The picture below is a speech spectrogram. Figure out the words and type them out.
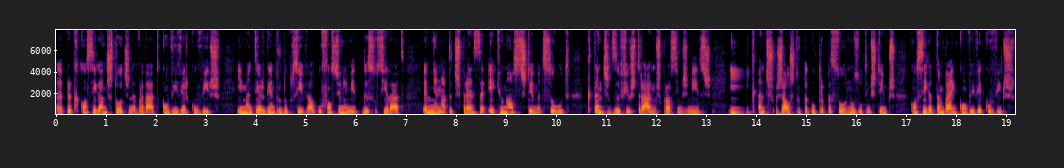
uh, para que consigamos todos, na verdade, conviver com o vírus e manter dentro do possível o funcionamento da sociedade, a minha nota de esperança é que o nosso sistema de saúde, que tantos desafios terá nos próximos meses e que antes já ultrapassou nos últimos tempos, consiga também conviver com o vírus,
